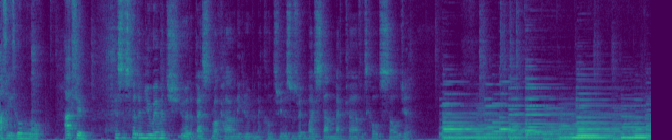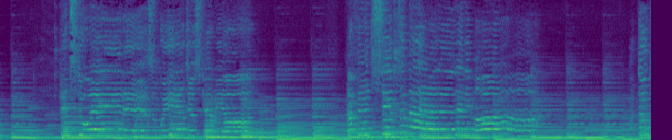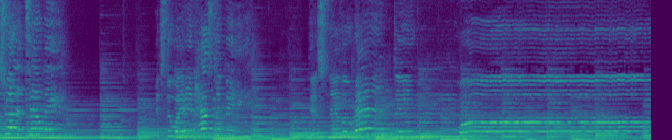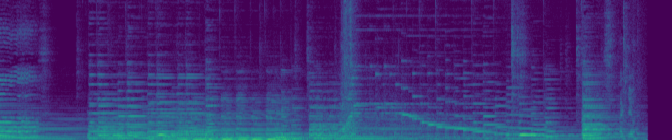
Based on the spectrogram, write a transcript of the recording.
Bassy's going low. Action. This is for the New Image, who are the best rock harmony group in the country. This was written by Stan Metcalf. It's called Soldier. It's the way has to be this never ending war. Thank you.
